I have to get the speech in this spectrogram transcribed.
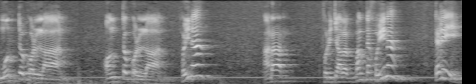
মধ্য কল্যাণ, অন্ত কল্যাণ, হই না? আর আর পরিচালক বানতে হই না? তাহলে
